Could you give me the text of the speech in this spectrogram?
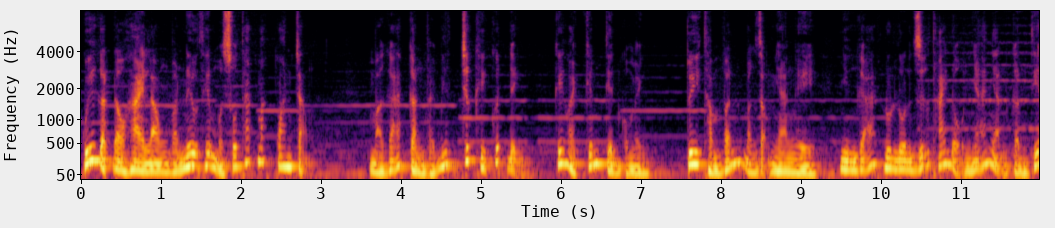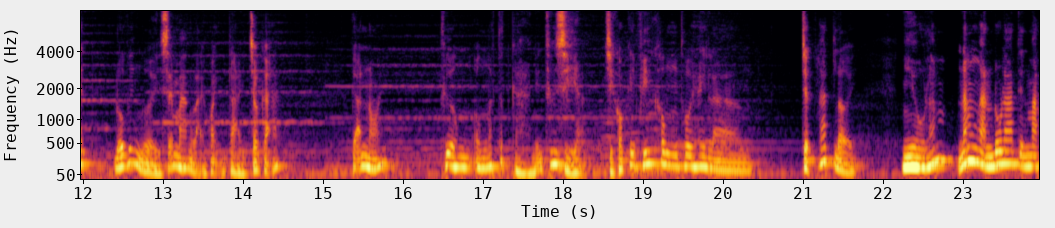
Quý gật đầu hài lòng và nêu thêm một số thắc mắc quan trọng mà gã cần phải biết trước khi quyết định kế hoạch kiếm tiền của mình. Tuy thẩm vấn bằng giọng nhà nghề, nhưng gã luôn luôn giữ thái độ nhã nhặn cần thiết đối với người sẽ mang lại hoạnh tài cho gã. Gã nói: "Thưa ông, ông mất tất cả những thứ gì ạ? Chỉ có cái phí không thôi hay là Trực ngắt lời: "Nhiều lắm, 5000 đô la tiền mặt,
